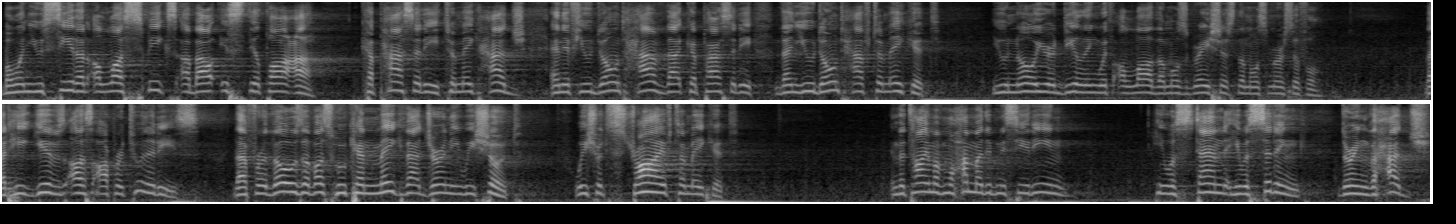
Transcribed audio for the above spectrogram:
But when you see that Allah speaks about istita'ah, capacity to make Hajj, and if you don't have that capacity, then you don't have to make it. You know you're dealing with Allah, the most gracious, the most merciful. That He gives us opportunities, that for those of us who can make that journey, we should. We should strive to make it. In the time of Muhammad ibn Sirin, he was standing, he was sitting during the Hajj,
